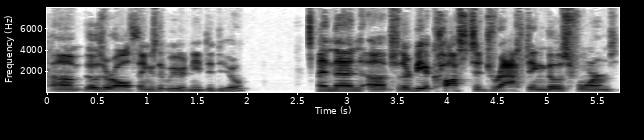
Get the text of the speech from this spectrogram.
Um, those are all things that we would need to do. And then, uh, so there'd be a cost to drafting those forms,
